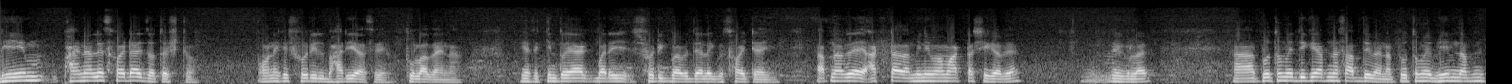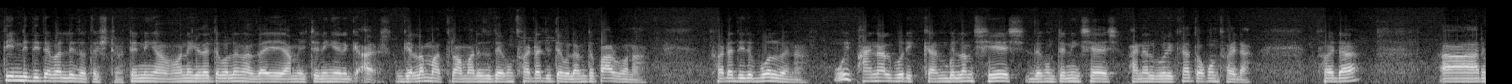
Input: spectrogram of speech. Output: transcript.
ভীম ফাইনালে ছয়টায় যথেষ্ট। অনেকে শরীর ভারী আছে, তোলা যায় না। ঠিক আছে? কিন্তু একবারে সঠিকভাবে দেওয়া লাগবে ছয়টাই আপনার আটটা মিনিমাম আটটা শেখাবে। রেগুলার। আর প্রথমের দিকে আপনার চাপ দেবে না। প্রথমে ভীম আপনি তিনটি দিতে পারলে যথেষ্ট। ট্রেনিং অনেকে যাইতে বলে না, যাই, আমি ট্রেনিংয়ে গেলাম মাত্র, আমার যদি এখন ছয়টা দিতে বলে, আমি তো পারব না। ছয়টা দিতে বলবে না। ওই ফাইনাল পরীক্ষা, আমি বললাম শেষ, দেখুন ট্রেনিং শেষ ফাইনাল পরীক্ষা, তখন ছয়টা। ছয়টা, আর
